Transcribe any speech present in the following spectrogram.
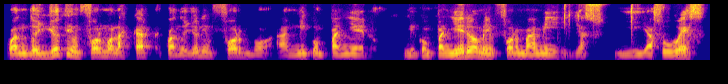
Cuando yo te informo las cartas, cuando yo le informo a mi compañero, mi compañero me informa a mí y a, y a su vez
